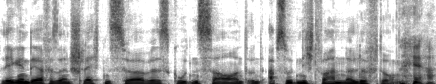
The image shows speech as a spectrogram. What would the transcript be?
legendär für seinen schlechten Service, guten Sound und absolut nicht vorhandener Lüftung. Ja.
